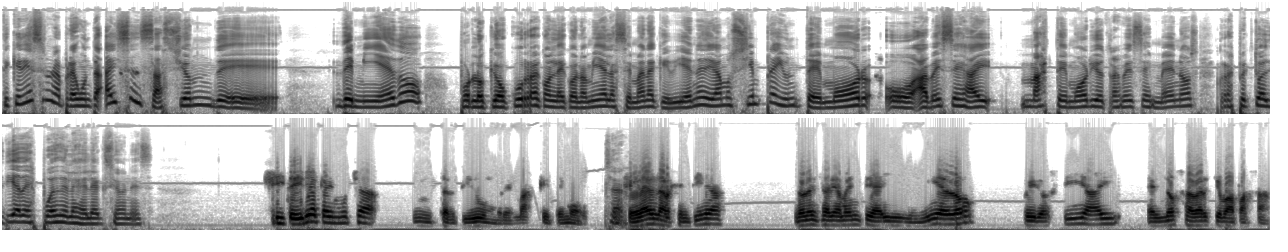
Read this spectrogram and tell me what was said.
te quería hacer una pregunta. ¿Hay sensación de, de miedo por lo que ocurra con la economía la semana que viene? Digamos, siempre hay un temor o a veces hay más temor y otras veces menos respecto al día después de las elecciones? Sí, te diría que hay mucha incertidumbre más que temor. En general en Argentina no necesariamente hay miedo, pero sí hay el no saber qué va a pasar,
